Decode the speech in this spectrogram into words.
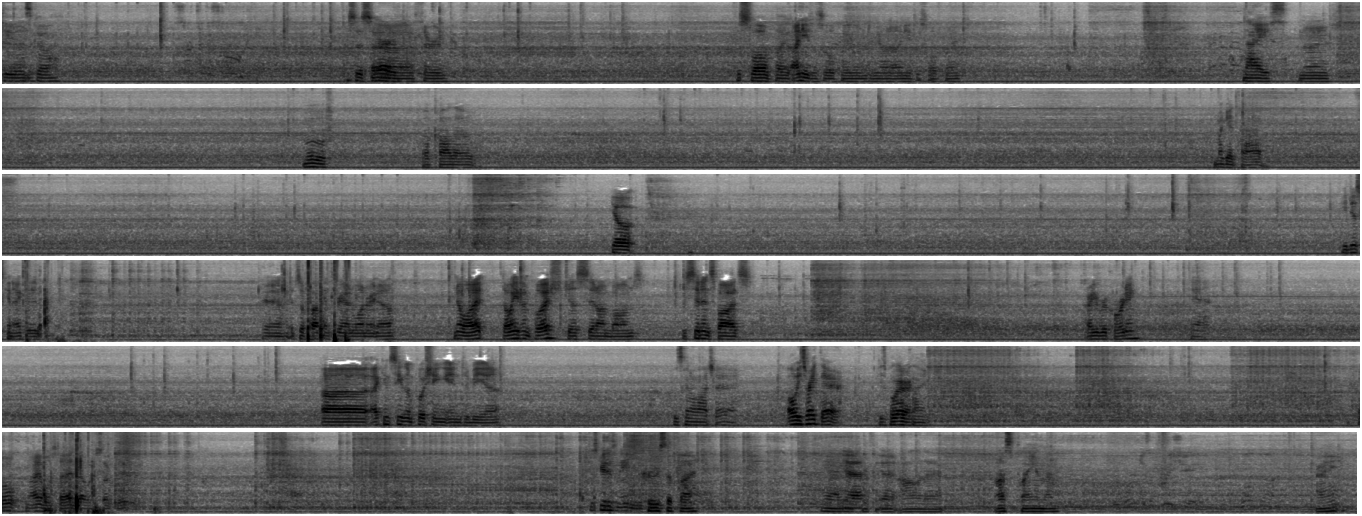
D, let's go. This is Third. uh, third. The slow play. I need to slow play them, to be honest. I need to slow play. Nice. Nice. Move. I'll call out. Get top. Yo. He disconnected. Yeah, it's a fucking three on one right now. You know what? Don't even push, just sit on bombs. Just sit in spots. Are you recording? Yeah. Uh, I can see them pushing into. Uh, Who's gonna watch A? Oh, he's right there. He's below Where? plane. oh, I almost died. That have sucked it. Just get his name. Crucify. Yeah, Yeah, yeah, yeah. All of that. Us playing them.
